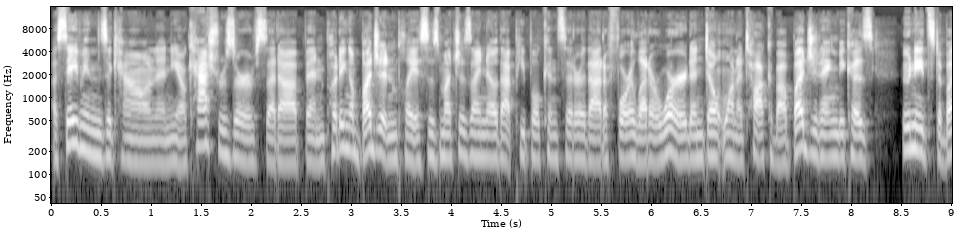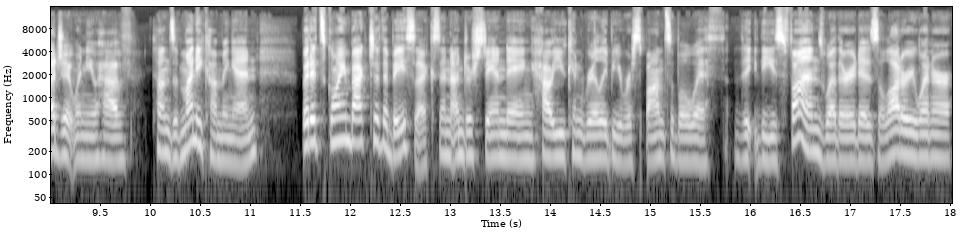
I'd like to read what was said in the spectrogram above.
a savings account and you know cash reserves set up and putting a budget in place as much as i know that people consider that a four letter word and don't want to talk about budgeting because who needs to budget when you have tons of money coming in but it's going back to the basics and understanding how you can really be responsible with the, these funds, whether it is a lottery winner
